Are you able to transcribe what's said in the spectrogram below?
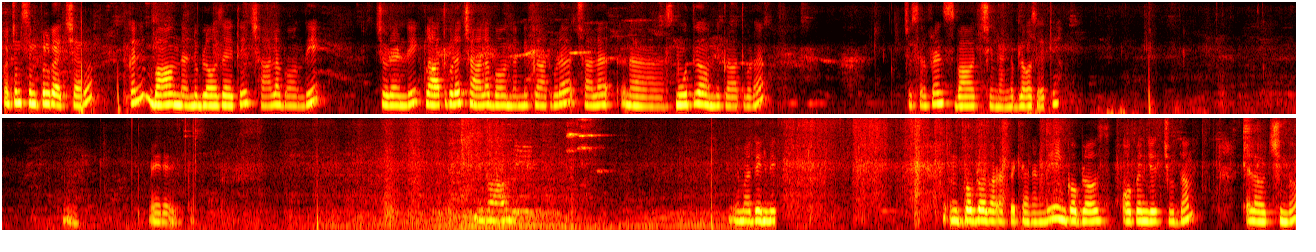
కొంచెం సింపుల్గా ఇచ్చారు. కానీ బాగుందండి బ్లౌజ్ అయితే చాలా బాగుంది. చూడండి క్లాత్ కూడా చాలా బాగుందండి. క్లాత్ కూడా చాలా స్మూత్గా ఉంది క్లాత్ కూడా. చూసారు ఫ్రెండ్స్? బాగా వచ్చిందండి బ్లౌజ్ అయితే. వేరే ఇది బాగుంది. ఈ మధ్య ఎనిమిది ఇంకో బ్లౌజ్ ఆర్డర్ పెట్టానండి. ఇంకో బ్లౌజ్ ఓపెన్ చేసి చూద్దాం ఎలా వచ్చిందో.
